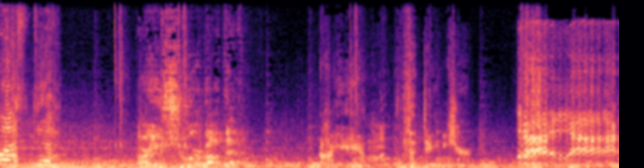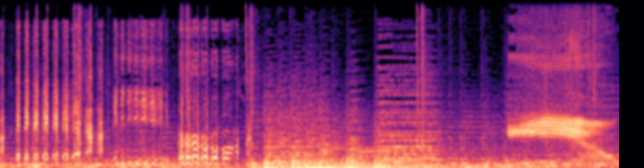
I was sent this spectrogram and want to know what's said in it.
Faster, faster! Are you sure about that? I am the danger. Ew!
